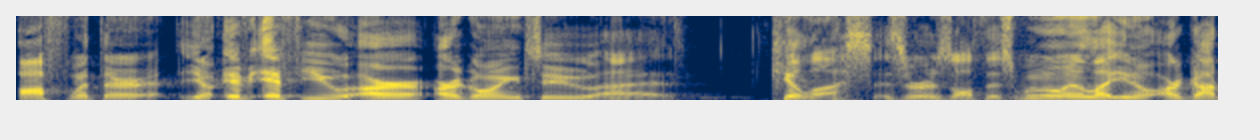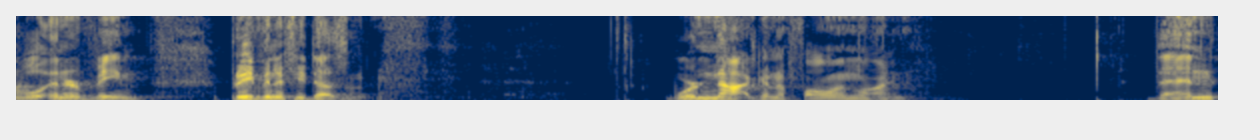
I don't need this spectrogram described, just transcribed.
off with their, you know, if, if you are, are going to uh, kill us as a result of this, we want to let you know our God will intervene. But even if he doesn't, we're not going to fall in line. Then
